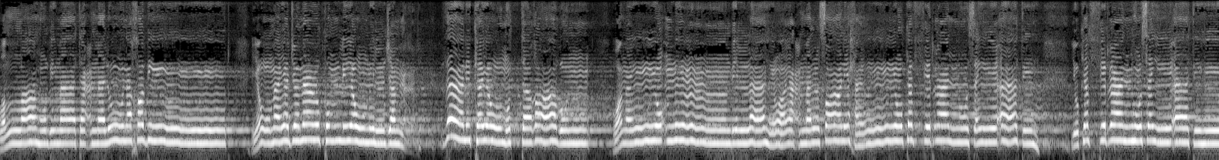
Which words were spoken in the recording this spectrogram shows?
والله بما تعملون خبير. يوم يجمعكم ليوم الجمع. ذلك يوم التغابن. ومن يؤمن بالله ويعمل صالحا يكفر عنه سيئاته. يكفر عنه سيئاته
